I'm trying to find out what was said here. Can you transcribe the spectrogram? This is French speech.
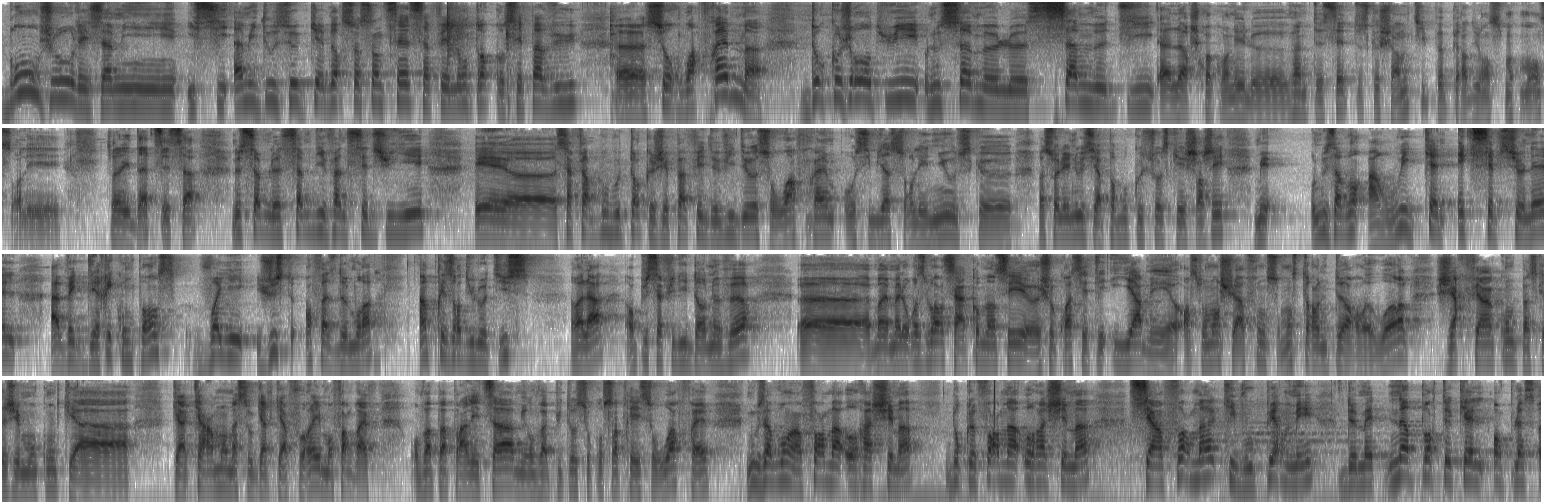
Bonjour les amis, ici Ami12 Gamer 76, ça fait longtemps qu'on s'est pas vu euh, sur Warframe. Donc aujourd'hui nous sommes le samedi, alors je crois qu'on est le 27 parce que je suis un petit peu perdu en ce moment sur les, sur les dates, c'est ça. Nous sommes le samedi 27 juillet et euh, ça fait un bout de temps que j'ai pas fait de vidéo sur Warframe, aussi bien sur les news que... Enfin, sur les news il n'y a pas beaucoup de choses qui ont changé, mais nous avons un week-end exceptionnel avec des récompenses. Voyez juste en face de moi un présent du Lotus. Voilà, en plus ça finit dans 9 heures. Euh, malheureusement, ça a commencé, euh, je crois, c'était hier, mais euh, en ce moment, je suis à fond sur Monster Hunter World. J'ai refait un compte parce que j'ai mon compte qui a, qui a carrément ma sauvegarde qui a foiré. Mais enfin, bref, on va pas parler de ça, mais on va plutôt se concentrer sur Warframe. Nous avons un format Aura Schema. Donc, le format Aura Schema, c'est un format qui vous permet de mettre n'importe quel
